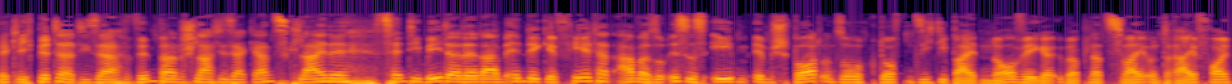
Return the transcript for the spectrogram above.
Wirklich bitter, dieser Wimpernschlag, dieser ganz kleine Zentimeter, der da am Ende gefehlt hat, aber so ist es eben im Sport und so durften sich die beiden Norweger über Platz 2 und 3 freuen.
